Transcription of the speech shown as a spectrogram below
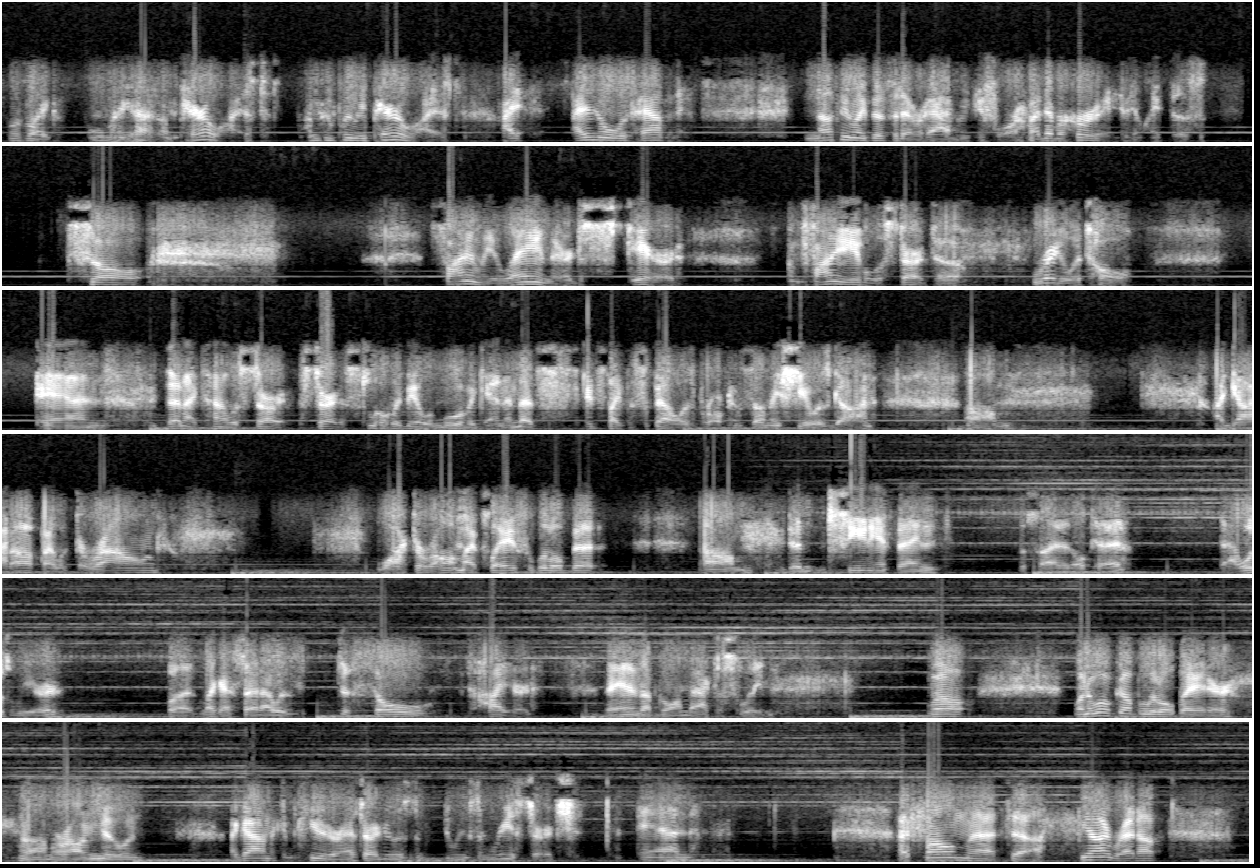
I was like, oh my god, I'm paralyzed. I'm completely paralyzed. I I didn't know what was happening. nothing like this had ever happened before. I'd never heard anything like this. So finally, laying there, just scared, I'm finally able to start to a toe. And then I kind of was start started to slowly be able to move again, and that's it's like the spell was broken. Suddenly she was gone. Um, I got up, I looked around, walked around my place a little bit, um, didn't see anything. Decided, okay, that was weird. But like I said, I was just so tired. They ended up going back to sleep. Well, when I woke up a little later, um, around noon, I got on the computer and I started doing some, doing some research. And I found that, uh, you know, I read up,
